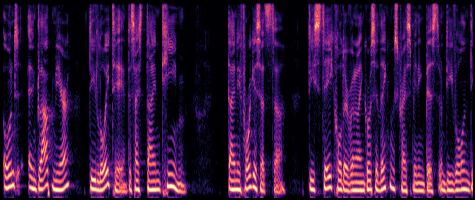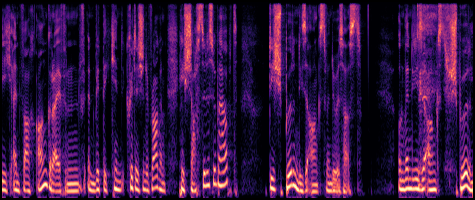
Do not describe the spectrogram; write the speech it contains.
Und, und glaub mir, die Leute, das heißt dein Team, deine Vorgesetzte, die Stakeholder, wenn du ein großes Lenkungskreis-Meeting bist und die wollen dich einfach angreifen und wirklich kritisch hinterfragen, hey, schaffst du das überhaupt? Die spüren diese Angst, wenn du es hast. Und wenn die diese Angst spüren,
